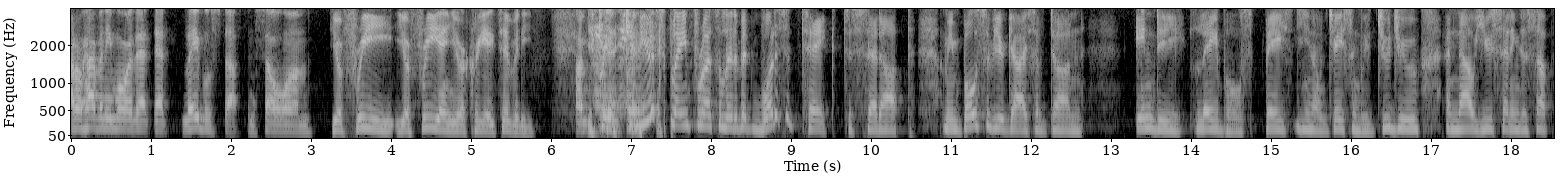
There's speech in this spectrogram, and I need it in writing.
I don't have any more of that, that label stuff. And so, um, you're free, you're free in your creativity. I'm free. Can you explain for us a little bit what does it take to set up? I mean, both of you guys have done indie labels based, you know, Jason with Juju and now you setting this up.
